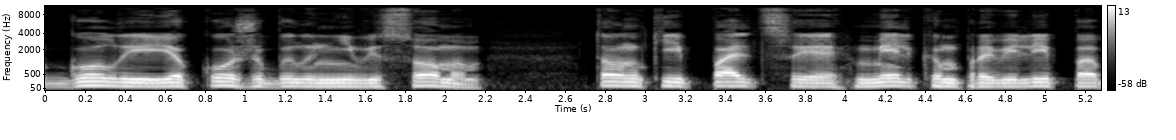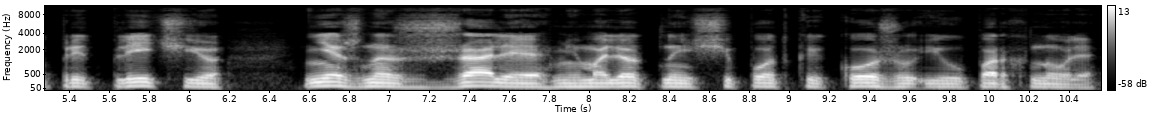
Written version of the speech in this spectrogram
голой ее кожи было невесомым. Тонкие пальцы мельком провели по предплечью, нежно сжали мимолетной щепоткой кожу и упорхнули.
